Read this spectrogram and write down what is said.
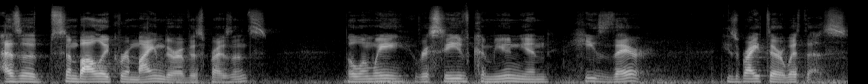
as a symbolic reminder of his presence, But when we receive communion, He's there. He's right there with us.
